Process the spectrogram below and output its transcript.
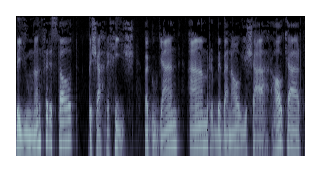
به یونان فرستاد به شهر خیش و گویند امر به بنای شهرها کرد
